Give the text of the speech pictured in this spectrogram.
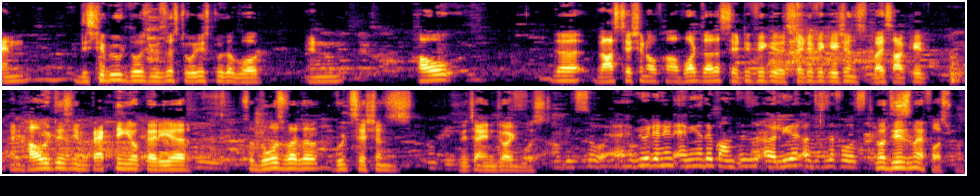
and distribute those user stories to the work and how the last session of how, what are the certific- certifications by Saket and how it is impacting your career. So those were the good sessions Okay. which I enjoyed most. Okay, so have you attended any other conferences earlier, or this is the first? No, this is my first one.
